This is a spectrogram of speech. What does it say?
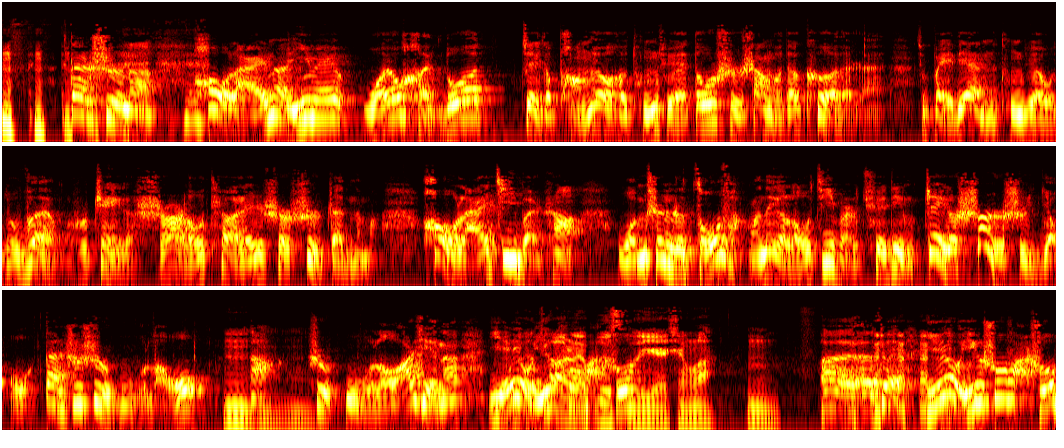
但是呢，后来呢，因为我有很多。这个朋友和同学都是上过他课的人，就北电的同学，我就问我说：“这个十二楼跳下来这事儿是真的吗？”后来基本上我们甚至走访了那个楼，基本上确定这个事儿是有，但是是五楼，嗯啊，是五楼，而且呢，也有一个说法说也行了，嗯，呃呃，对，也有一个说法说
